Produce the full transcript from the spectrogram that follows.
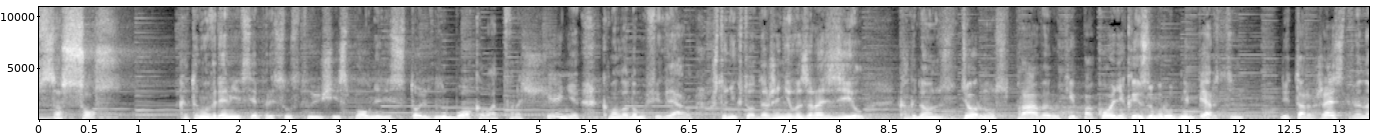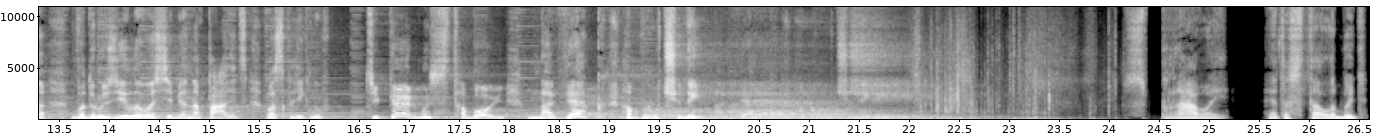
в засос. К этому времени все присутствующие исполнились столь глубокого отвращения к молодому фигляру, что никто даже не возразил, когда он сдернул с правой руки покойника изумрудный перстень и торжественно водрузил его себе на палец, воскликнув «Теперь мы с тобой навек обручены!» обручены правой. Это стало быть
